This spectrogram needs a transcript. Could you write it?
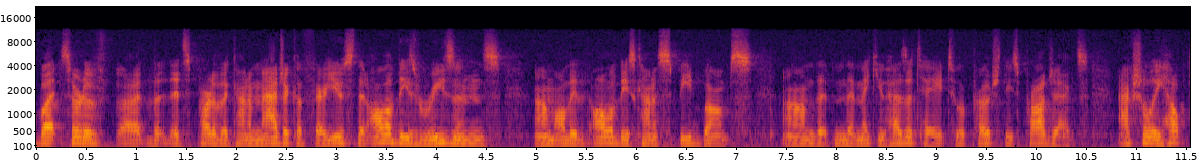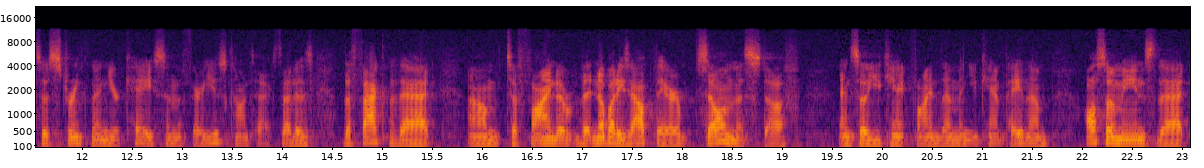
but sort of, uh, the, it's part of the kind of magic of fair use that all of these reasons, um, all, the, all of these kind of speed bumps um, that, that make you hesitate to approach these projects actually help to strengthen your case in the fair use context. That is, the fact that um, to find a, that nobody's out there selling this stuff, and so you can't find them and you can't pay them, also means that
